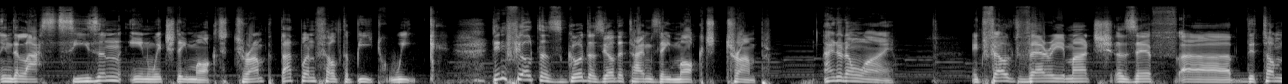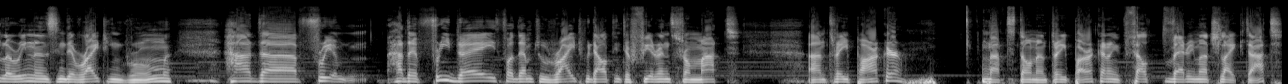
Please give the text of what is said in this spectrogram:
in the last season in which they mocked Trump. That one felt a bit weak. Didn't feel as good as the other times they mocked Trump. I don't know why. It felt very much as if uh, the Tumblrinas in the writing room had a free had a free day for them to write without interference from Matt and Trey Parker. Matt Stone and Trey Parker, and it felt very much like that.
